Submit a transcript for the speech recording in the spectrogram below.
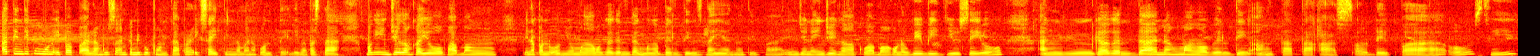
At hindi ko muna ipapaalam kung saan kami pupunta. Para exciting naman na konti di ba? Basta mag-enjoy lang kayo habang pinapanood yung mga magagandang mga buildings na yan no, di ba? Enjoy na enjoy nga ako habang ako nagvi-video sa iyo ang gaganda ng mga building ang tataas. O di ba? O see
